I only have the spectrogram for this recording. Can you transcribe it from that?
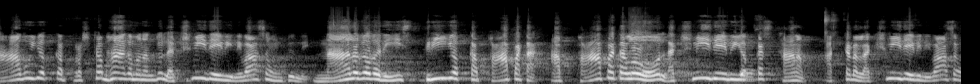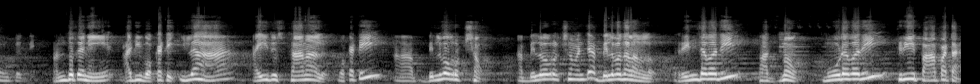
ఆవు యొక్క పృష్ఠభాగమునందు లక్ష్మీదేవి నివాసం ఉంటుంది. నాలుగవది స్త్రీ యొక్క పాపట. ఆ పాపటలో లక్ష్మీదేవి యొక్క స్థానం. అక్కడ లక్ష్మీదేవి నివాసం ఉంటుంది. అందుకని అది ఒకటి. ఇలా ఐదు స్థానాలు. ఒకటి ఆ బిల్వ వృక్షం ఆ బిల్వ వృక్షం అంటే ఆ బిల్వదళంలో. రెండవది పద్మం. మూడవది స్త్రీ పాపట.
